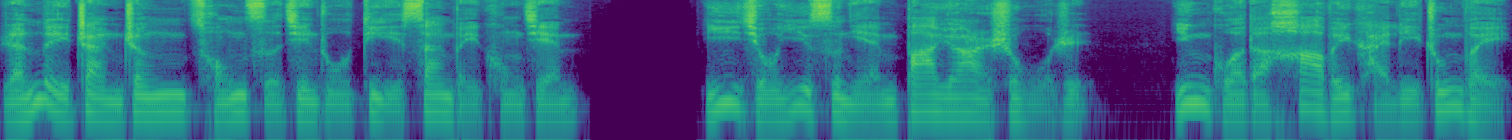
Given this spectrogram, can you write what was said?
人类战争从此进入第三维空间。一九一四年八月二十五日，英国的哈维·凯利中尉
